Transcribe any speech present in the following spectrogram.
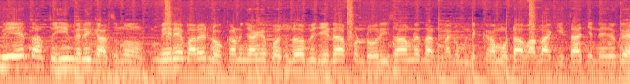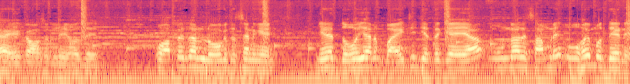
ਵੀ ਇਹ ਤਾਂ ਤੁਸੀਂ ਮੇਰੀ ਗੱਲ ਸੁਣੋ, ਮੇਰੇ ਬਾਰੇ ਲੋਕਾਂ ਨੂੰ ਜਾ ਕੇ ਪੁੱਛ ਲਓ ਵੀ ਜਿਹੜਾ ਪੰਡੋਰੀ ਸਾਹਿਬ ਨੇ ਤੁਹਾਡੇ ਨਾਲ ਕੋਈ ਨਿੱਕਾ ਮੋਟਾ ਵਾਅਦਾ ਕੀਤਾ, ਜਿੰਨੇ ਜੋਗੇ ਹੈਗੇ ਕੌਂਸਲ ਲੈਵਲ ਦੇ ਉਹ ਆਪੇ ਤੁਹਾਨੂੰ ਲੋਕ ਦੱਸਣਗੇ। ਜਿਹੜੇ 2022 ਚ ਜਿੱਤ ਗਏ ਆ, ਉਹਨਾਂ ਦੇ ਸਾਹਮਣੇ ਉਹੀ ਮੁੱਦੇ ਨੇ।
